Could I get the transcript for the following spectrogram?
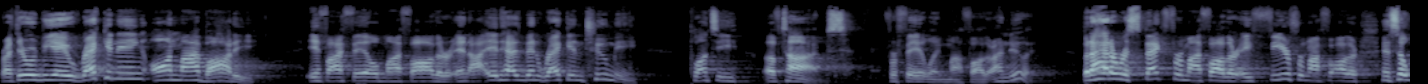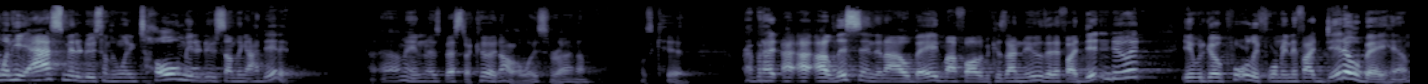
Right? There would be a reckoning on my body if I failed my father. And I, it has been reckoned to me plenty of times for failing my father. I knew it. But I had a respect for my father, a fear for my father. And so when he asked me to do something, when he told me to do something, I did it. I mean, as best I could. Not always, right? I was a kid. Right? But I, I, I listened and I obeyed my father because I knew that if I didn't do it, it would go poorly for me. And if I did obey him,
